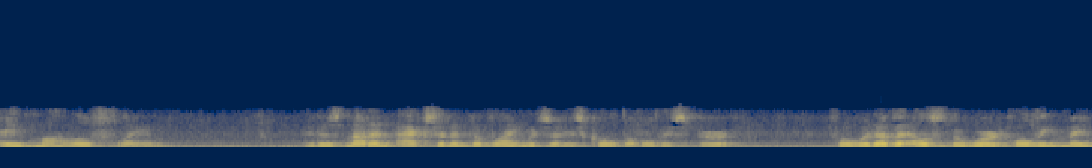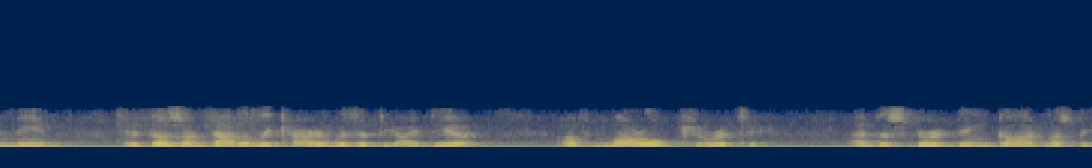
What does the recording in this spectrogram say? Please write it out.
a moral flame. It is not an accident of language that is called the Holy Spirit. For whatever else the word holy may mean, it does undoubtedly carry with it the idea of moral purity. And the Spirit being God must be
